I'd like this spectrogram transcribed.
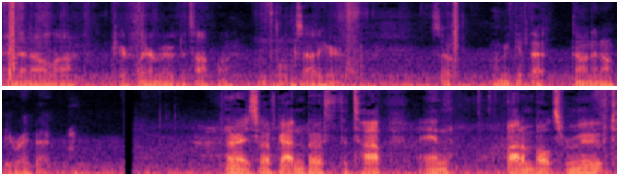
And then I'll uh, carefully remove the top one and pull this out of here. So let me get that done and I'll be right back. Alright, so I've gotten both the top and bottom bolts removed.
